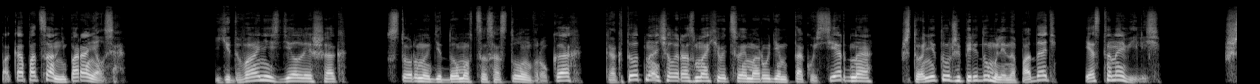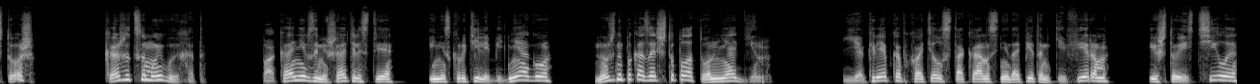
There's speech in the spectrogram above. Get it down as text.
пока пацан не поранился». Едва они сделали шаг в сторону дедомовца со стулом в руках, как тот начал размахивать своим орудием так усердно, что они тут же передумали нападать и остановились. Что ж, кажется, мой выход. Пока они в замешательстве и не скрутили беднягу, нужно показать, что Платон не один. Я крепко обхватил стакан с недопитым кефиром и, что есть силы,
